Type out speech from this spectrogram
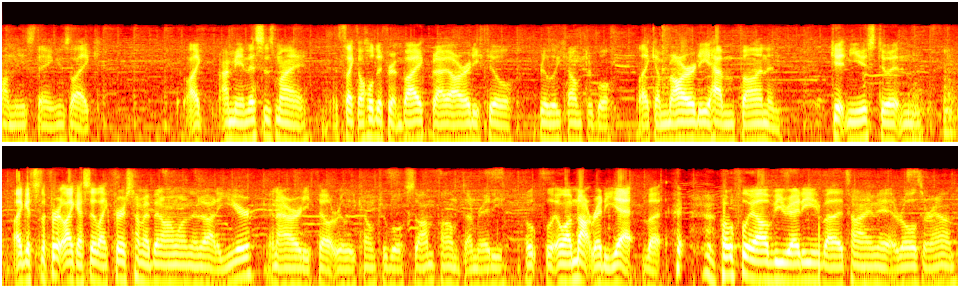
on these things. Like, like I mean, this is my, it's like a whole different bike, but I already feel really comfortable. Like I'm already having fun and getting used to it, and like it's the first, like I said, like first time I've been on one in about a year, and I already felt really comfortable. So I'm pumped. I'm ready. Hopefully, well, I'm not ready yet, but hopefully I'll be ready by the time it rolls around.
